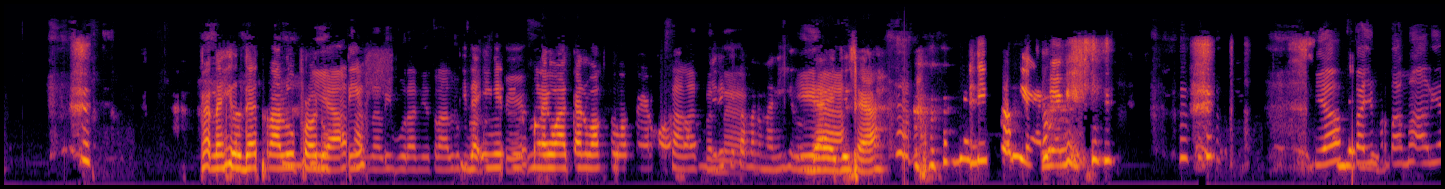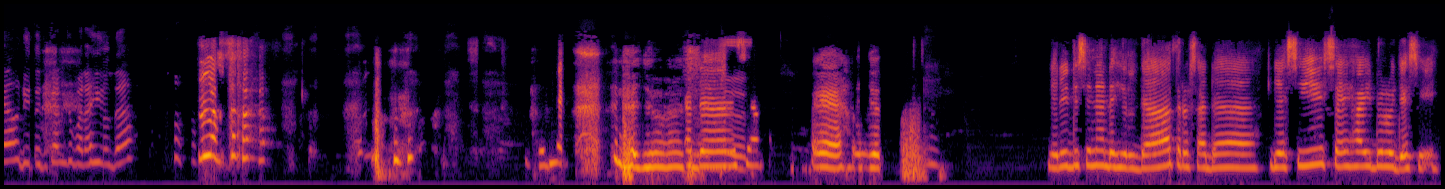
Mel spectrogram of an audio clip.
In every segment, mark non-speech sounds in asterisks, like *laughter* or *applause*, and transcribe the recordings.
Karena Hilda terlalu Iya, produktif, karena liburannya terlalu tidak ingin produktif. melewatkan waktu-waktu yang kosong. Sangat Jadi benar. kita menemani Hilda Iya. ya, Jess ya. *laughs* Jadi kalian yang *laughs* Ya, pertanyaan pertama Alia ditujukan kepada Hilda. Udah jelas. ada siapa? Eh, lanjut. Jadi di sini ada Hilda, terus ada Jessie. Say hi dulu Jessie.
